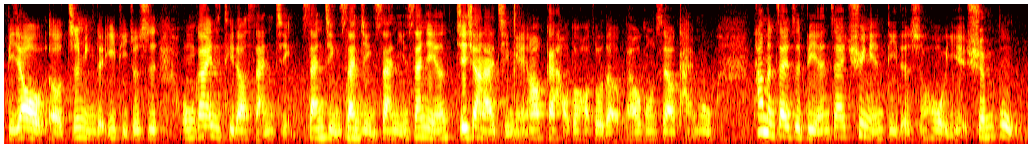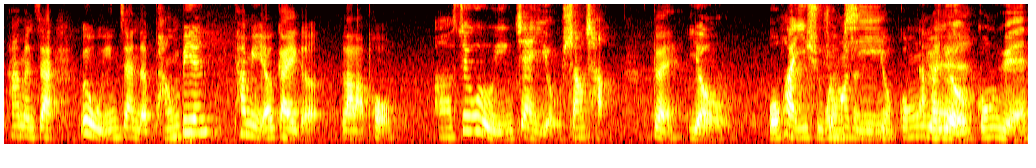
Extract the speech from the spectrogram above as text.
比较呃知名的议题，就是我们刚才一直提到三井，三井，三井，三井，三井，接下来几年要盖好多好多的百货公司要开幕。他们在这边，在去年底的时候也宣布，他们在魏武营站的旁边，他们也要盖一个 LaLaport 啊，所以魏武营站有商场，对，有文化艺术中心，有公园，有公园，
